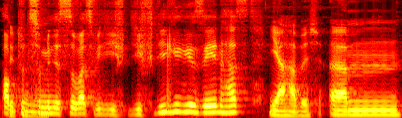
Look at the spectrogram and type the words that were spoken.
ob du zumindest sowas wie die, die Fliege gesehen hast. Ja, habe ich. Ähm,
